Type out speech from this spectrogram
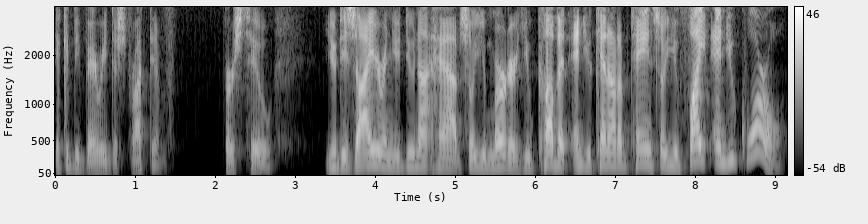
it could be very destructive. Verse 2 You desire and you do not have, so you murder, you covet and you cannot obtain, so you fight and you quarrel.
